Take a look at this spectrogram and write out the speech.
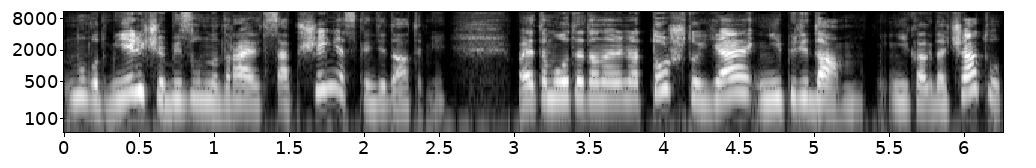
ну, вот мне лично безумно нравится общение с кандидатами, поэтому вот это, наверное, то, что я не передам никогда чату,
